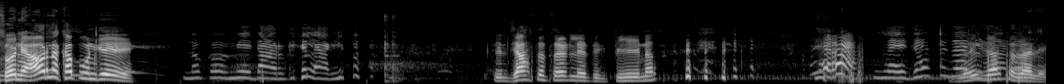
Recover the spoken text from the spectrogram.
सोने आवर ना खपून घे. नको मी दारू घ्यायला लागलो. तिला जास्त चढले ती पिनच लय जास्त झाले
